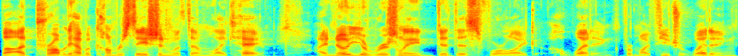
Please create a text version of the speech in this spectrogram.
But I'd probably have a conversation with them like, hey, I know you originally did this for like a wedding, for my future wedding,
